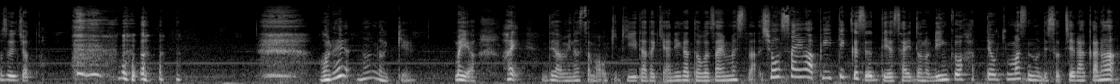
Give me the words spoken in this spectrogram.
忘れちゃった。あれ？なんだっけ？まあいいや。はい。では皆様お聞きいただきありがとうございました。詳細は PTX っていうサイトのリンクを貼っておきますので、そちらから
